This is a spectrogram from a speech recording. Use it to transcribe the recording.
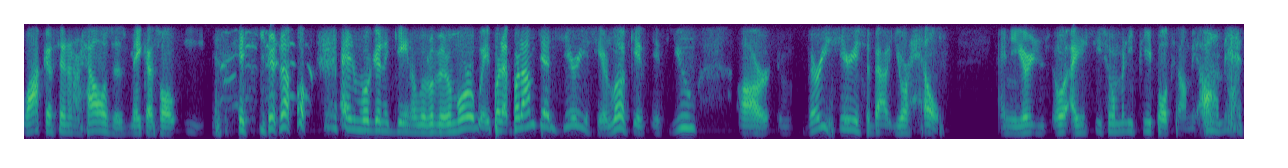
lock us in our houses, make us all eat, you know, and we're going to gain a little bit more weight. But but I'm dead serious here. Look, if if you are very serious about your health, and you're, oh, I see so many people tell me, oh man,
